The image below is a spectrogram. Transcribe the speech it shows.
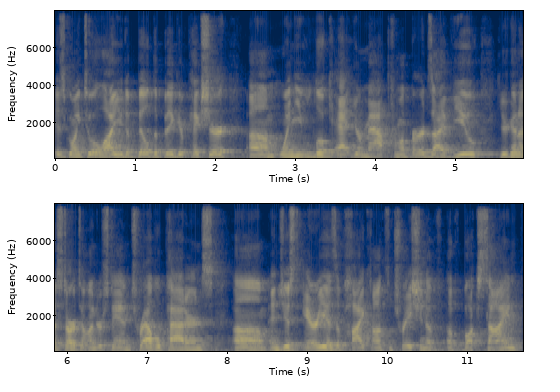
is going to allow you to build the bigger picture. Um, when you look at your map from a bird's eye view, you're gonna start to understand travel patterns um, and just areas of high concentration of, of buck sign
